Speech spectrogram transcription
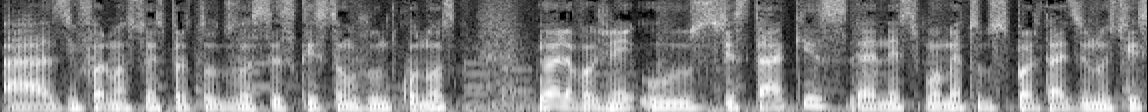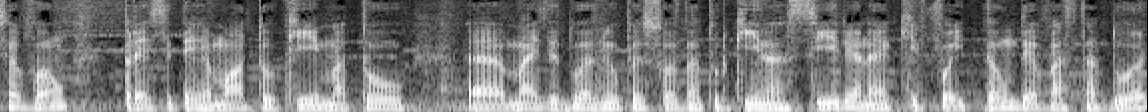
as informações para todos vocês que estão junto conosco. E olha, Valdinei, os destaques eh, nesse momento dos portais de notícia vão para esse terremoto que matou eh, mais de duas mil pessoas na Turquia e na Síria, né? Que foi tão devastador,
